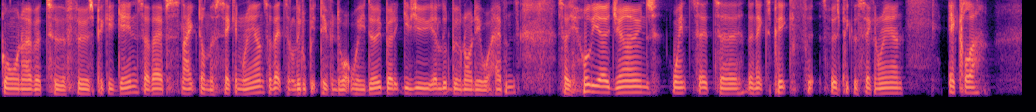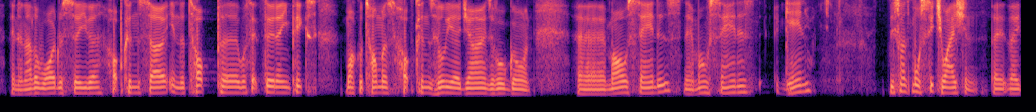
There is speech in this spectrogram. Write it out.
gone over to the first pick again, so they've snaked on the second round, so that's a little bit different to what we do, but it gives you a little bit of an idea what happens. So Julio Jones went at uh, the next pick, first pick of the second round. Ekeler, then another wide receiver, Hopkins. So in the top, uh, what's that, 13 picks? Michael Thomas, Hopkins, Julio Jones have all gone. Uh, Miles Sanders. Now, Miles Sanders, again, this one's more situation. They, they,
